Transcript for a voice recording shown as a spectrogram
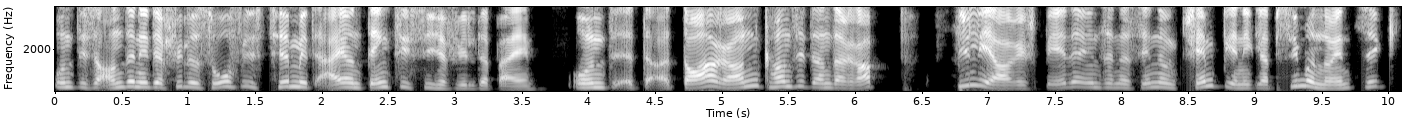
Und das andere, der Philosoph ist hier mit Ei und denkt sich sicher viel dabei. Und äh, daran kann sich dann der Rapp viele Jahre später in seiner Sendung Champion, ich glaube 97,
